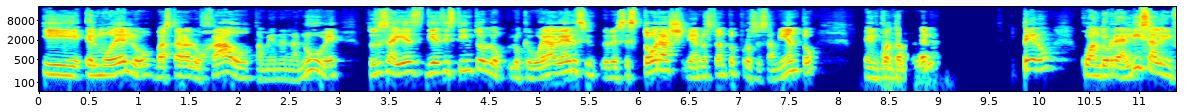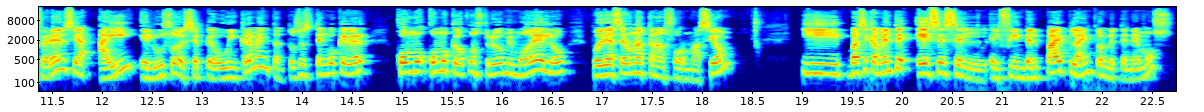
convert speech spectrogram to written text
y el modelo va a estar alojado también en la nube. Entonces ahí es, y es distinto lo, lo que voy a ver, es storage, ya no es tanto procesamiento en cuanto al modelo. Pero cuando realiza la inferencia, ahí el uso de CPU incrementa. Entonces tengo que ver cómo, cómo quedó construido mi modelo, podría ser una transformación. Y básicamente ese es el, el fin del pipeline, donde tenemos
